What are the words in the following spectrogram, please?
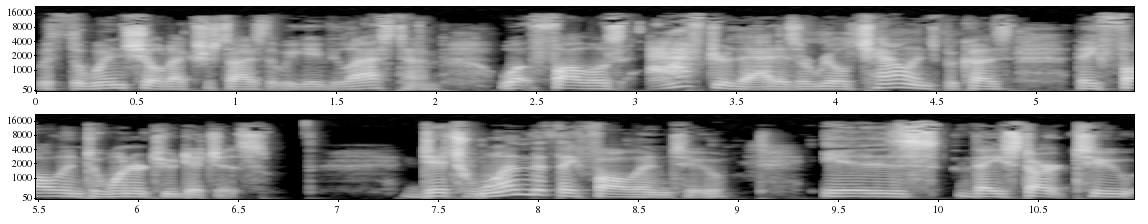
with the windshield exercise that we gave you last time, what follows after that is a real challenge because they fall into one or two ditches. Ditch one that they fall into is they start to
